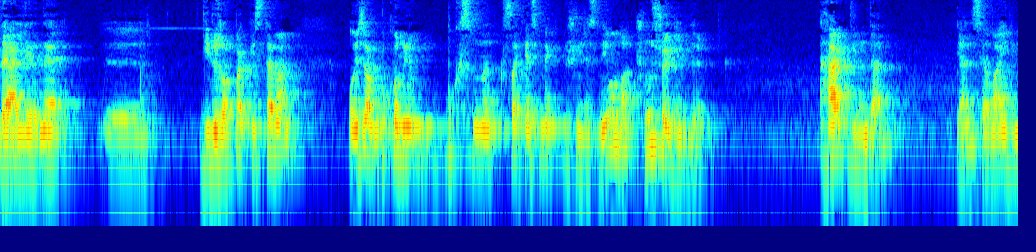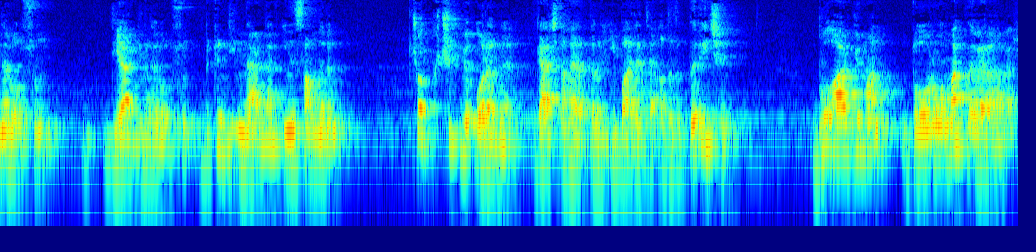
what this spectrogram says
değerlerine e, dil uzatmak istemem. O yüzden bu konuyu bu kısmını kısa kesmek düşüncesindeyim ama şunu söyleyebilirim. Her dinden yani semai dinler olsun, diğer dinler olsun, bütün dinlerden insanların çok küçük bir oranı gerçekten hayatlarını ibadete adadıkları için bu argüman doğru olmakla beraber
